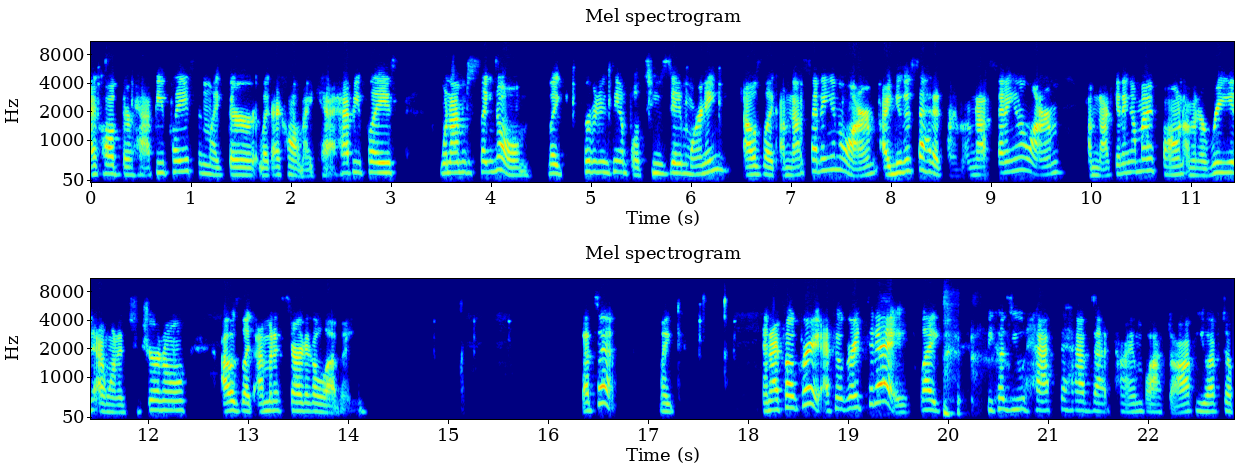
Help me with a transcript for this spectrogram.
I call it their happy place and like their like I call it my cat happy place. When I'm just like, no, like for an example, Tuesday morning, I was like, I'm not setting an alarm. I knew this ahead of time. I'm not setting an alarm. I'm not getting on my phone. I'm gonna read. I wanted to journal. I was like, I'm gonna start at 11. That's it. Like, and I felt great. I feel great today. Like, because you have to have that time blocked off. You have to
